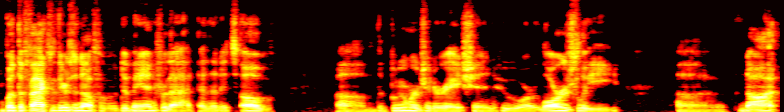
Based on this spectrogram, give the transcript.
but the fact that there's enough of a demand for that, and that it's of um, the boomer generation who are largely uh, not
